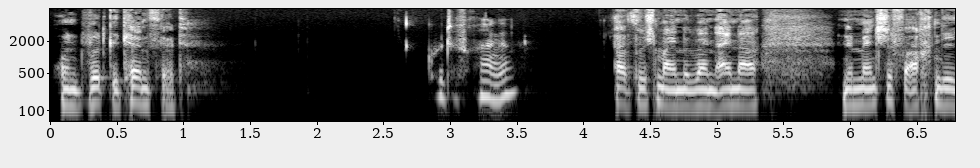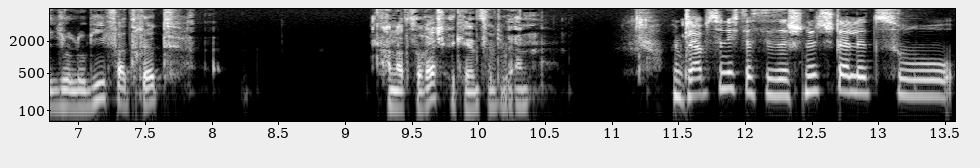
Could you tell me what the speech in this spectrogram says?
und wird gecancelt? Gute Frage. Also ich meine, wenn einer eine menschenverachtende Ideologie vertritt, kann er zu Recht gecancelt werden. Und glaubst du nicht, dass diese Schnittstelle zu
